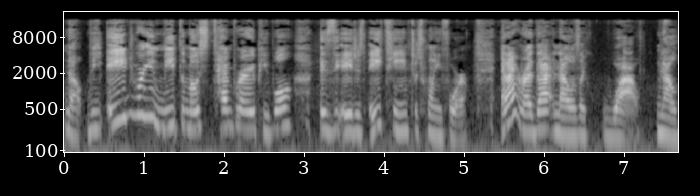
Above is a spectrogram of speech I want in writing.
no, the age where you meet the most temporary people is the ages 18 to 24. And I read that and I was like, wow, now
